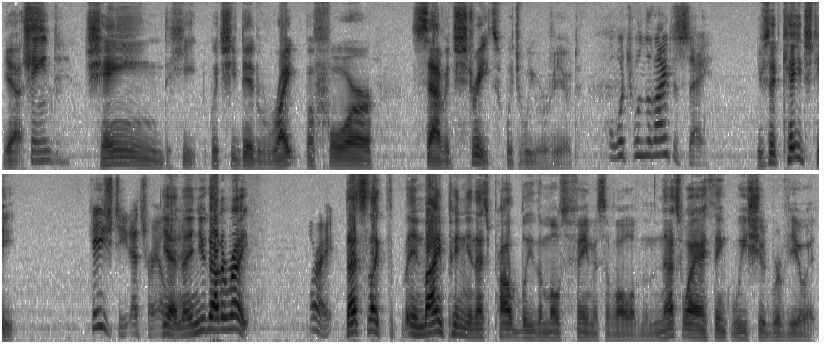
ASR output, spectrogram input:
Yes. Chained. Chained Heat, which she did right before Savage Streets, which we reviewed. Well, which one did I just say? You said Caged Heat. Caged Heat. That's right. Yeah, and you got it right. all right. That's like, in my opinion, that's probably the most famous of all of them, and that's why I think we should review it.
